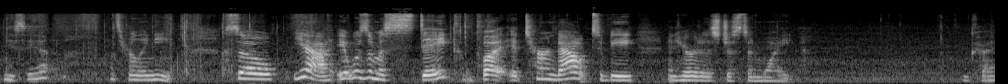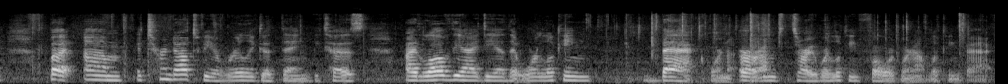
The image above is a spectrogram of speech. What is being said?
Can you see it? That's really neat. So yeah, it was a mistake, but it turned out to be, and here it is just in white. Okay, but um, it turned out to be a really good thing because I love the idea that we're looking back, we're not, or I'm sorry, we're looking forward, we're not looking back.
